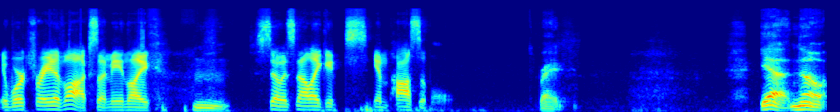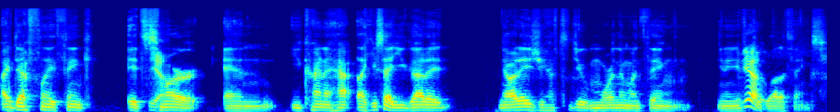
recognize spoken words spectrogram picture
it worked for Ada Vox I mean like Hmm. so it's not like it's impossible. Right yeah no i definitely think it's Yeah. smart and you kind of have like you said you gotta nowadays you have to do more than one thing you know you have Yeah. to do a lot of things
